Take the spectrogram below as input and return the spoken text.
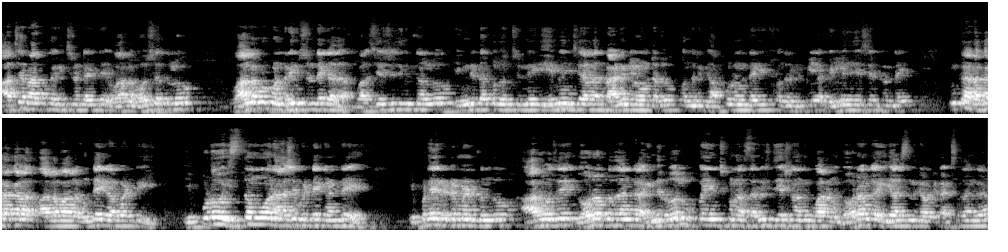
ఆచరణాత్మక ఇచ్చినట్టయితే వాళ్ళ భవిష్యత్తులో వాళ్ళకు కూడా కొన్ని డ్రీమ్స్ ఉంటాయి కదా. వాళ్ళ శేష జీవితంలో ఎన్ని డబ్బులు వచ్చినాయి ఏమేం చేయాలని ప్లానింగ్లో ఉంటారు కొందరికి అప్పులు ఉంటాయి కొందరికి పిల్లలు పెళ్ళి చేసేట్టు ఉంటాయి. ఇంకా రకరకాల వాళ్ళ వాళ్ళ ఉంటాయి కాబట్టి ఎప్పుడో ఇస్తాము అని ఆశ పెట్టే కంటే ఇప్పుడే రిటైర్మెంట్ ఉందో ఆ రోజే గౌరవప్రదంగా ఇన్ని రోజులు ఉపయోగించుకున్న సర్వీస్ చేసినందుకు వాళ్ళని గౌరవంగా ఇవ్వాల్సింది కాబట్టి ఖచ్చితంగా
